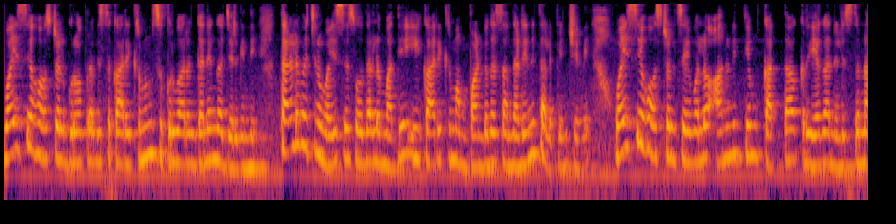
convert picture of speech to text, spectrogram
వైశ్య హాస్టల్ గృహప్రవేశ కార్యక్రమం శుక్రవారం ఘనంగా జరిగింది. తరలివచ్చిన వైశ్య సోదరుల మధ్య ఈ కార్యక్రమం పండుగ సందడిని తలపించింది. వైశ్య హాస్టల్ సేవలో అనునిత్యం కర్త క్రియగా నిలుస్తున్న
